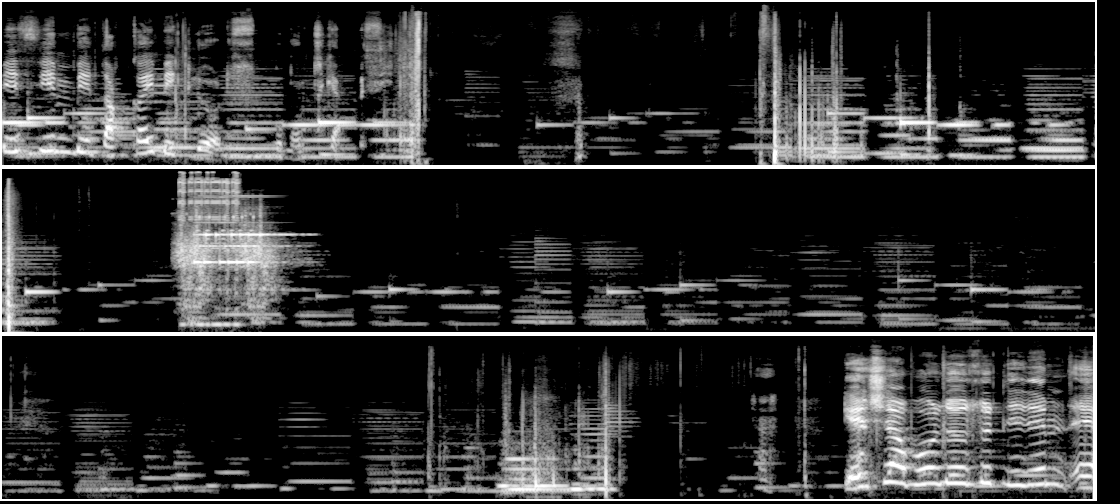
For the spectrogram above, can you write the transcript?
biz 21 dakikayı bekliyoruz bunun tükenmesi için. Gençler bu arada özür dilerim. E,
